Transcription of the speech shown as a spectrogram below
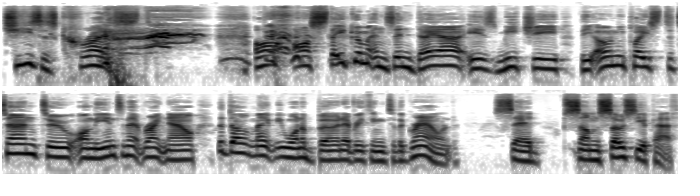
Jesus Christ. our, our Steak-umm and Zendaya is Michi, the only place to turn to on the internet right now that don't make me want to burn everything to the ground, said some sociopath.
